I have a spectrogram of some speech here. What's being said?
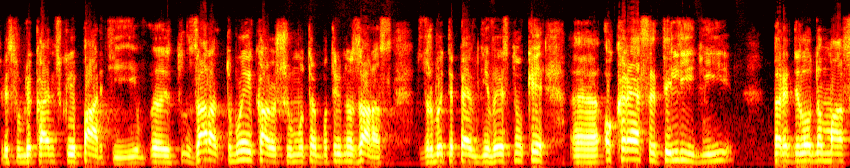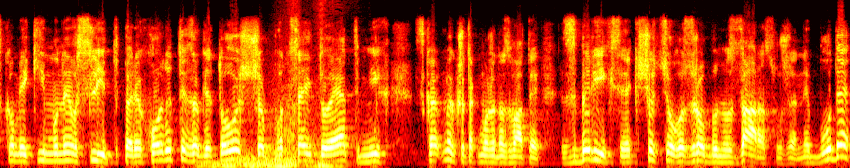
республіканської партії. І зараз тому я кажу, що йому потрібно зараз зробити певні висновки, е, окреслити лінії. Перед Ілоном Маском, які йому не вслід переходити, задля того, щоб оцей дует міг ну, якщо так можна назвати, зберігся. Якщо цього зроблено зараз уже не буде,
